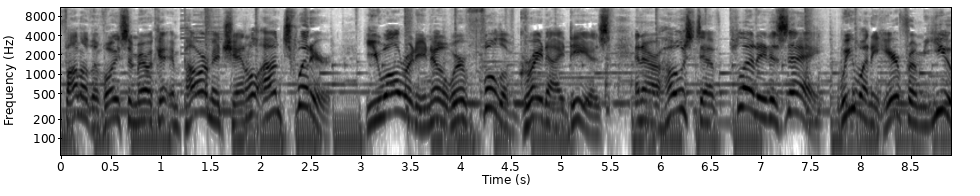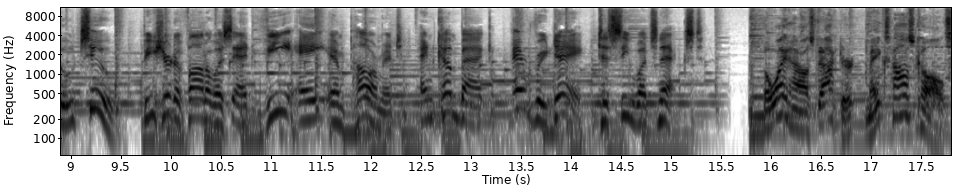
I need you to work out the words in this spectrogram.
Follow the Voice America Empowerment Channel on Twitter. You already know we're full of great ideas, and our hosts have plenty to say. We want to hear from you, too. Be sure to follow us at VA Empowerment and come back every day to see what's next. The White House doctor makes house calls.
